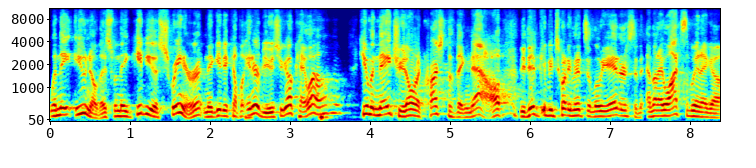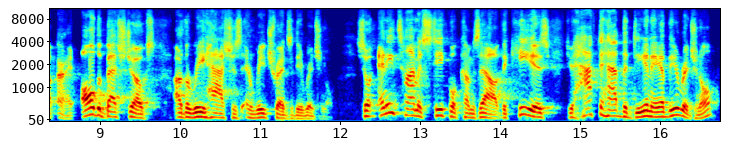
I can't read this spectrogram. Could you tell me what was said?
when they, you know this, when they give you a screener and they give you a couple interviews, you go, okay, well, human nature, you don't want to crush the thing now. They did give me 20 minutes of Louie Anderson. And then I watched the movie and I go, all right, all the best jokes are the rehashes and retreads of the original. So anytime a sequel comes out, the key is you have to have the DNA of the original,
